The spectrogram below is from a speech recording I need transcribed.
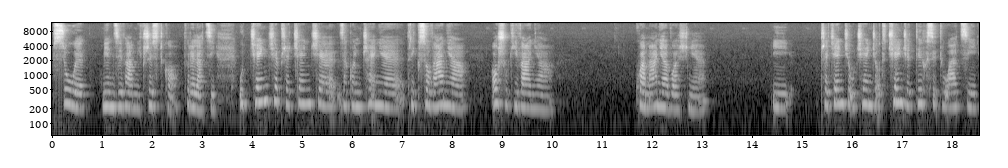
psuły między Wami wszystko w relacji. Ucięcie, przecięcie, zakończenie triksowania, oszukiwania, kłamania właśnie i przecięcie, ucięcie, odcięcie tych sytuacji,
